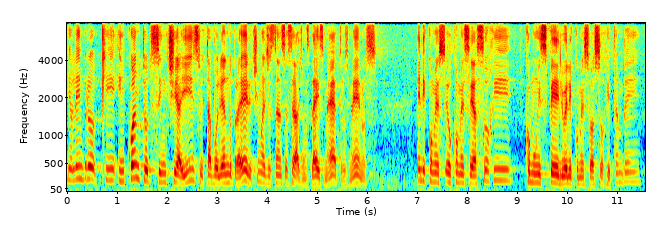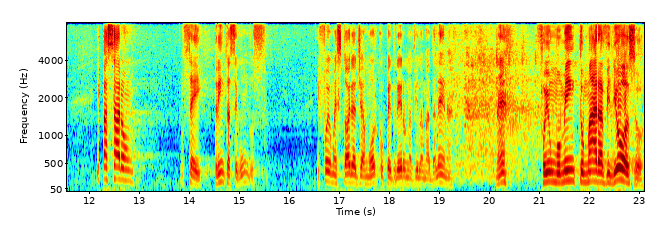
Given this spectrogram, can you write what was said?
E eu lembro que enquanto eu sentia isso e estava olhando para ele, tinha uma distância, sei lá, de uns 10 metros, menos, ele eu comecei a sorrir, como um espelho ele começou a sorrir também. E passaram, não sei, 30 segundos. E foi uma história de amor com o pedreiro na Vila Madalena. né? Foi um momento maravilhoso.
